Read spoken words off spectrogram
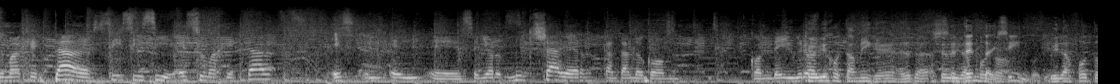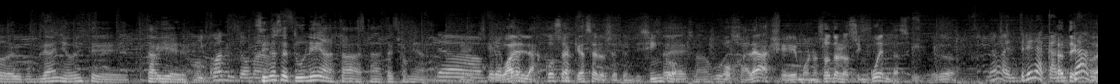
Su majestad, sí, sí, sí, es su majestad. Es el, el, eh, señor Mick Jagger cantando con, con Dave Qué Grohl. viejo está Mick, eh. Ayer vi la 75, foto-. Vi la foto del cumpleaños, viste. Está viejo. ¿Y cuánto más? Si no se tunea, está, está, está hecho mierda. No, pero Igual por- las cosas que hace a los 75, Sí, es una locura. ojalá lleguemos nosotros a los 50, sí, boludo. No, entrena cantando.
